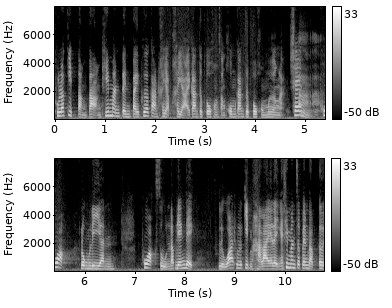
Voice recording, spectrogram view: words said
ธุรกิจต่างๆ ที่มันเป็นไปเพื่อการขยับขยายการเติบโตของสังคมการเติบโตของเมืองอะเช่นอ่าๆพวก โรงเรียน พวกศูนย์รับเลี้ยงเด็ก หรือว่าธุรกิจมหาลัยอะไรอย่างเงี้ยที่มันจะเป็นแบบเออ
